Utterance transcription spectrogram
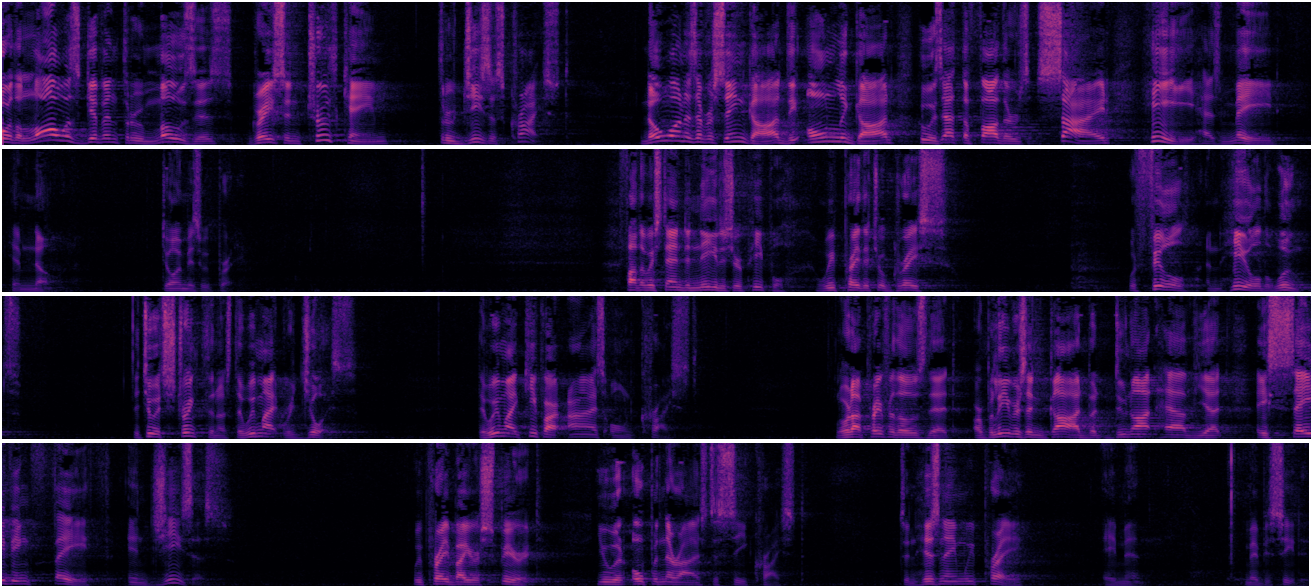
For the law was given through Moses, grace and truth came through Jesus Christ. No one has ever seen God, the only God who is at the Father's side. He has made him known. Join me as we pray. Father, we stand in need as your people. We pray that your grace would fill and heal the wounds, that you would strengthen us, that we might rejoice, that we might keep our eyes on Christ. Lord, I pray for those that are believers in God but do not have yet a saving faith in Jesus. We pray by your Spirit you would open their eyes to see Christ. It's in His name we pray. Amen. You may be seated.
